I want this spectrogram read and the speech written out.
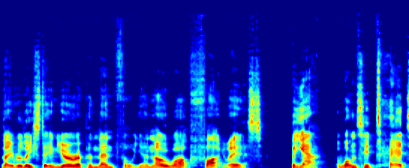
they released it in Europe and then thought, you know what, fuck this. But yeah, Wanted: Dead,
